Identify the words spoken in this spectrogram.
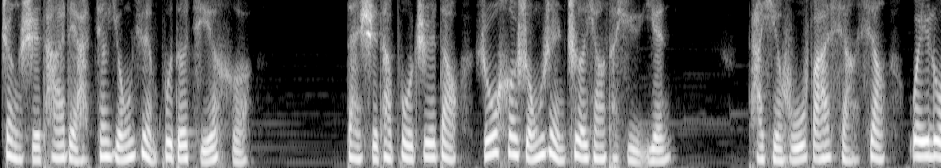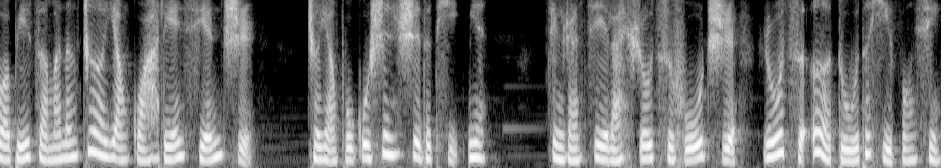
证实他俩将永远不得结合，但是他不知道如何容忍这样的语言。他也无法想象威洛比怎么能这样寡廉鲜耻，这样不顾身世的体面，竟然寄来如此无耻、如此恶毒的一封信。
